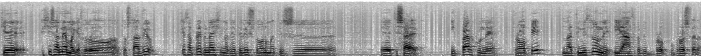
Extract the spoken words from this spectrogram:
και χύσαν αίμα για αυτό το, το στάδιο και θα πρέπει να έχει να διατηρήσει το όνομα της, ε, ε, της ΑΕΚ. Υπάρχουν τρόποι να τιμηθούν οι άνθρωποι που πρόσφεραν.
